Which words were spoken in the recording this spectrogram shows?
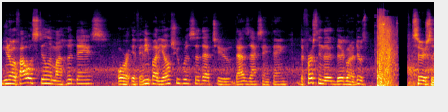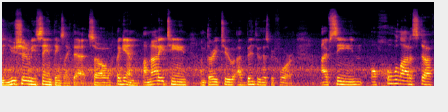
you know, if I was still in my hood days, or if anybody else you would have said that to, that exact same thing, the first thing that they're going to do is seriously, you shouldn't be saying things like that. So again, I'm not 18, I'm 32, I've been through this before. I've seen a whole lot of stuff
